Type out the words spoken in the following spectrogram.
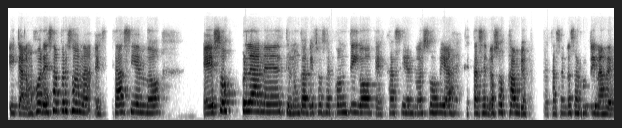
y que a lo mejor esa persona está haciendo esos planes que nunca quiso hacer contigo, que está haciendo esos viajes, que está haciendo esos cambios, que está haciendo esas rutinas de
